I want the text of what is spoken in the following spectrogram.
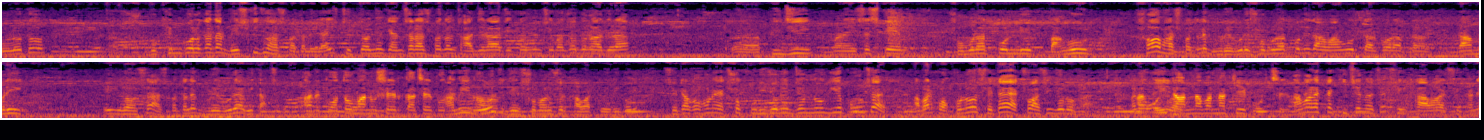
মূলত দক্ষিণ কলকাতার বেশ কিছু হাসপাতালে যাই। চিত্তরঞ্জন ক্যান্সার হাসপাতাল হাজরা চিত্তরঞ্জন সেবা সদন হাজরা পিজি মানে এসএসকেএম সোমনাথ পণ্ডিত বাঙুর সব হাসপাতালে ঘুরে ঘুরে সোমনাথ পণ্ডিত, বাঙ্গুর, তারপর আপনার রামরিক এই রহস্য হাসপাতালে ঘুরে ঘুরে আমি কাজ করি। আর কত মানুষের কাছে আমি রোজ দেড়শো মানুষের খাবার তৈরি করি। সেটা কখনো একশো কুড়ি জনের জন্য গিয়ে পৌঁছায় আবার কখনো সেটা একশো আশি জনও খায়। মানে ওই রান্না বান্না কে করছে? আমার একটা কিচেন আছে সেই খাবার সেখানে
